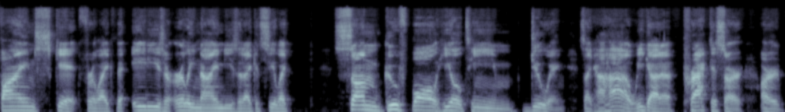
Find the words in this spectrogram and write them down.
fine skit for like the 80s or early 90s that I could see like some goofball heel team doing. It's like, haha, we gotta practice our our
